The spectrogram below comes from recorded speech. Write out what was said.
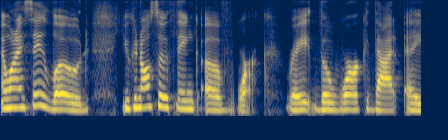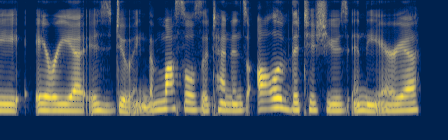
And when I say load, you can also think of work, right? The work that a area is doing, the muscles, the tendons, all of the tissues in the area.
